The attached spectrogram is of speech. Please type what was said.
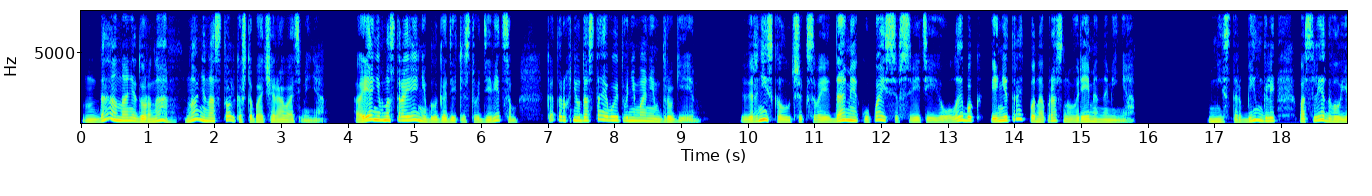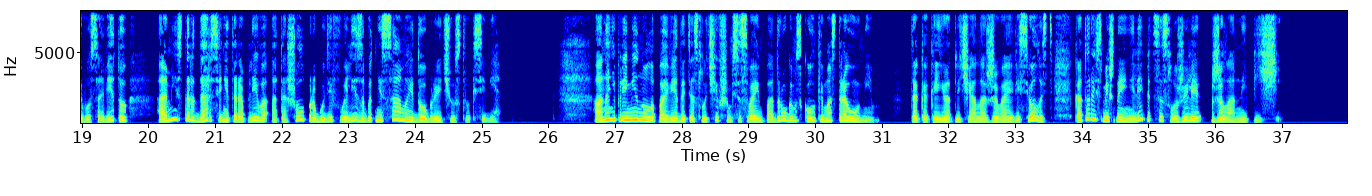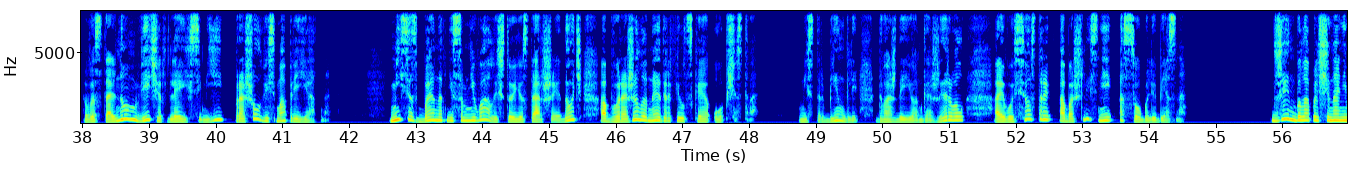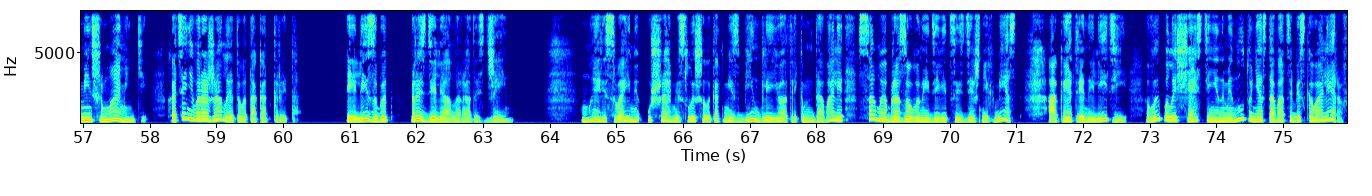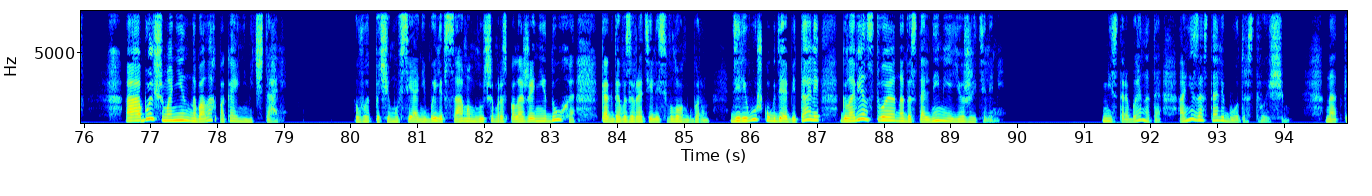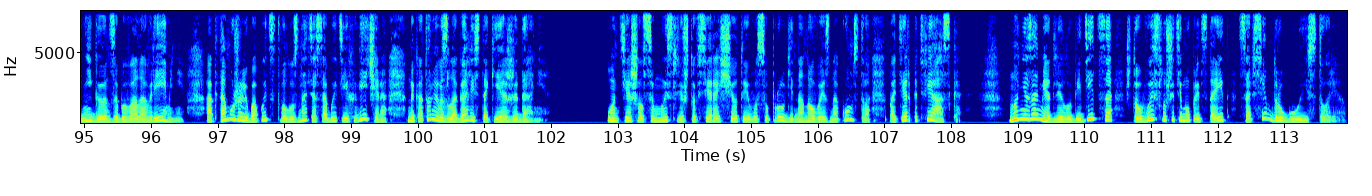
«Да, она не дурна, но не настолько, чтобы очаровать меня. А я не в настроении благодетельствовать девицам, которых не удостаивают вниманием другие. Вернись-ка лучше к своей даме, купайся в свете ее улыбок и не трать понапрасну время на меня». Мистер Бингли последовал его совету, а мистер Дарси неторопливо отошел, пробудив в Элизабет не самые добрые чувства к себе. Она не приминула поведать о случившемся своим подругам с колким остроумием, так как ее отличала живая веселость, которой смешные нелепицы служили желанной пищей. В остальном вечер для их семьи прошел весьма приятно. Миссис Беннет не сомневалась, что ее старшая дочь обворожила Недерфилдское общество — Мистер Бингли дважды ее ангажировал, а его сестры обошли с ней особо любезно. Джейн была польщена не меньше маменьки, хотя не выражала этого так открыто. Элизабет разделяла радость Джейн. Мэри своими ушами слышала, как мисс Бингли ее отрекомендовали самой образованной девицей здешних мест, а Кэтрин и Лидии выпало счастье ни на минуту не оставаться без кавалеров — а о большем они на балах пока и не мечтали. Вот почему все они были в самом лучшем расположении духа, когда возвратились в Лонгборн, деревушку, где обитали, главенствуя над остальными ее жителями. Мистера Беннета они застали бодрствующим. Над книгой он забывал о времени, а к тому же любопытствовал узнать о событиях вечера, на которые возлагались такие ожидания. Он тешился мыслью, что все расчеты его супруги на новое знакомство потерпят фиаско, но не замедлил убедиться, что выслушать ему предстоит совсем другую историю.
